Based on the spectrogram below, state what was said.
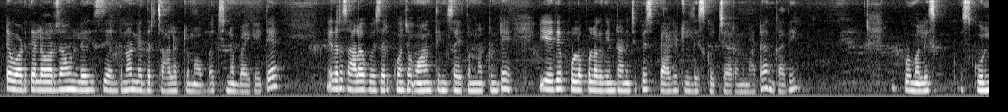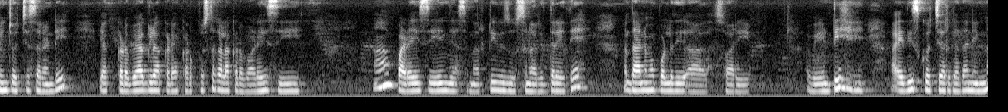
అంటే వాడు తెల్లవారుజామున లేచి వెళ్తున్నాడు నిద్ర చాలట్లు మా అబ్బాయి చిన్న అబ్బాయికి అయితే. నిద్ర చాలకపోయేసరికి కొంచెం వాంతింగ్స్ అవుతున్నట్టుంటే ఏదే పుల్ల పుల్లగా తింటానని చెప్పేసి ప్యాకెట్లు తీసుకొచ్చారనమాట ఇంకా అది. ఇప్పుడు మళ్ళీ స్కూల్ నుంచి వచ్చేసారండి. ఎక్కడ బ్యాగులు అక్కడ ఎక్కడ పుస్తకాలు అక్కడ పడేసి పడేసి ఏం చేస్తున్నారు? టీవీ చూస్తున్నారు ఇద్దరైతే. దానిమ్మ పళ్ళు సారీ అవేంటి? అవి తీసుకొచ్చారు కదా నిన్న.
